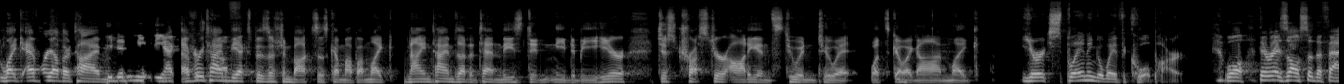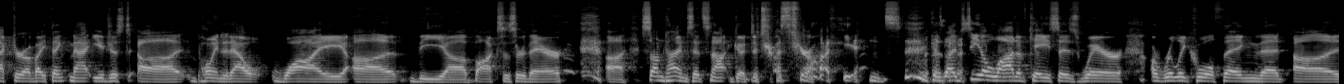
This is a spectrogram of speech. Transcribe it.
like every other time. He didn't need the extra Every time stuff. the exposition boxes come up, I'm like nine times out of ten, these didn't need to be here. Just trust your audience to intuit what's mm. going on. Like, You're explaining away the cool part. Well, there is also the factor of I think Matt, you just uh, pointed out why uh, the uh, boxes are there. Uh, sometimes it's not good to trust your audience because I've seen a lot of cases where a really cool thing that uh,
